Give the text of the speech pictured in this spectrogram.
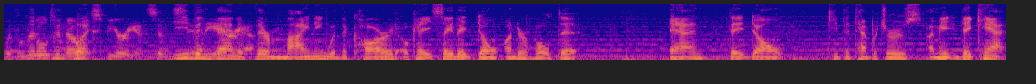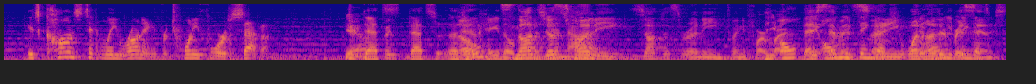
with little to no But experience in, in Even the then, area. if they're mining with the card, okay, say they don't undervolt it, and they don't keep the temperatures. I mean, they can't. it's constantly running for 24 7 Yeah. That's that's that's no, okay though. it's not just not- running. It's not just running 24 The by on- that's the only seven. thing It's that's- running the only 100 thing percent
